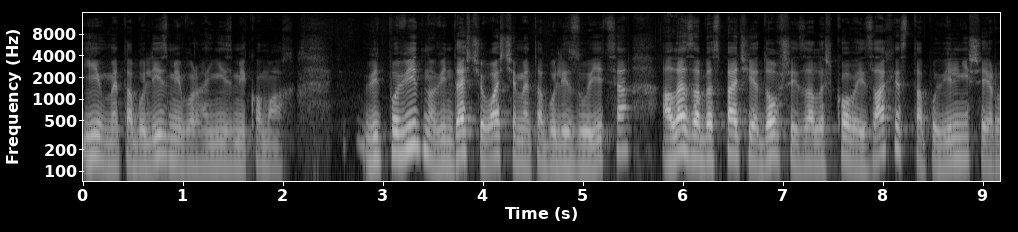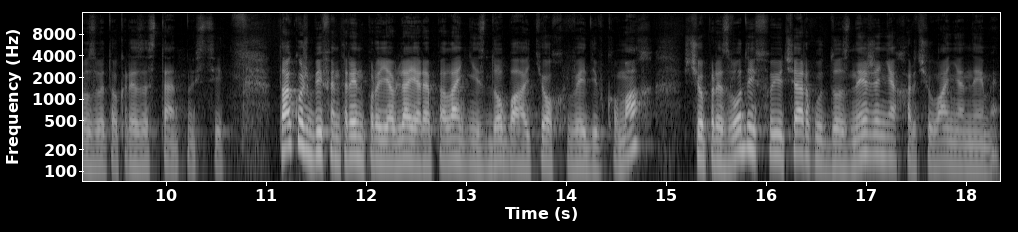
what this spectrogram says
і в метаболізмі в організмі комах. Відповідно, він дещо важче метаболізується, але забезпечує довший залишковий захист та повільніший розвиток резистентності. Також біфентрин проявляє репелентність до багатьох видів комах, що призводить в свою чергу до зниження харчування ними.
